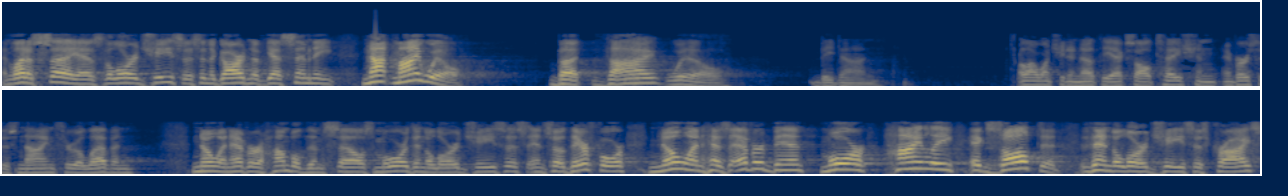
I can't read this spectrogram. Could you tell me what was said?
And let us say, as the Lord Jesus in the Garden of Gethsemane, not my will, but thy will be done. Well, I want you to note the exaltation in verses 9 through 11. No one ever humbled themselves more than the Lord Jesus, and so therefore no one has ever been more highly exalted than the Lord Jesus Christ.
